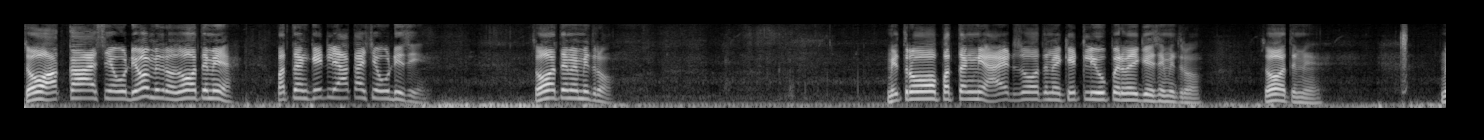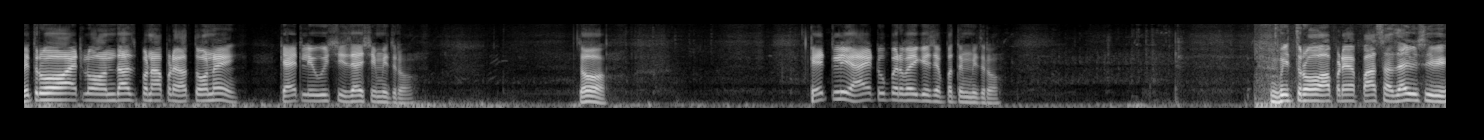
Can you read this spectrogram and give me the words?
જો આકાશે ઉડી, હો મિત્રો, જો તમે. પતંગ કેટલી આકાશે ઉડી છે? જો તમે મિત્રો. મિત્રો, પતંગની હાઈટ જો તમે કેટલી ઉપર વહી ગઈ છે મિત્રો? જો તમે. મિત્રો, આટલો અંદાજ પણ આપણે હતો નહીં કે આટલી ઊંચી જાય છે મિત્રો. જો. કેટલી હાઈટ ઉપર વહી ગઈ છે પતંગ મિત્રો? મિત્રો, આપણે પાછા જ આવી છીએ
